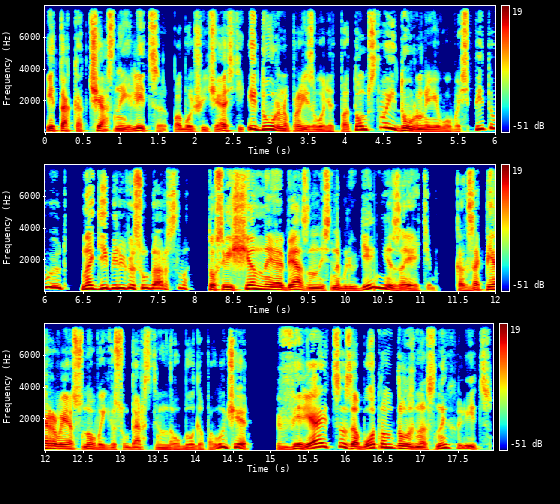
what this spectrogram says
И так как частные лица, по большей части, и дурно производят потомство, и дурно его воспитывают на гибель государства, то священная обязанность наблюдения за этим, как за первой основой государственного благополучия, вверяется заботам должностных лиц.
